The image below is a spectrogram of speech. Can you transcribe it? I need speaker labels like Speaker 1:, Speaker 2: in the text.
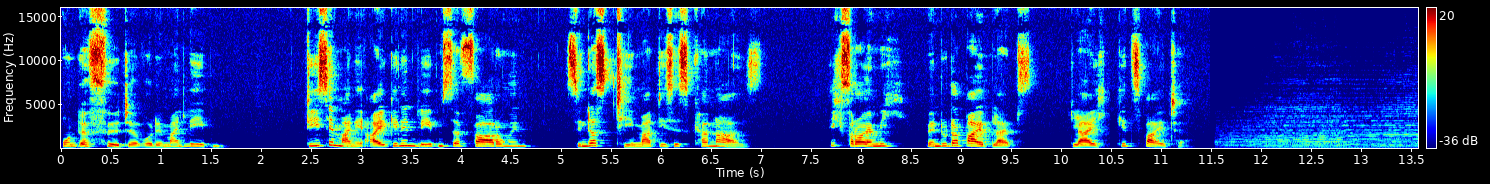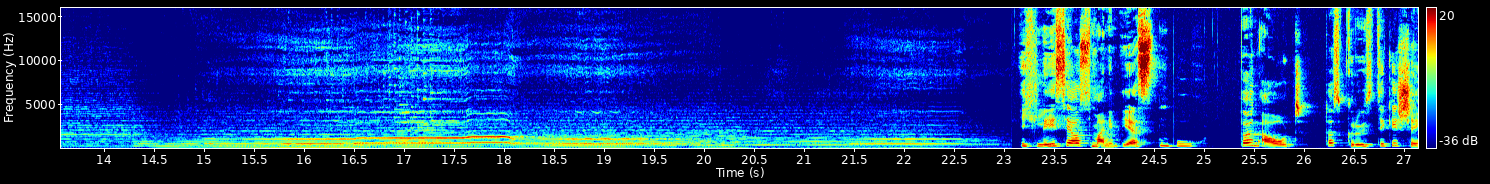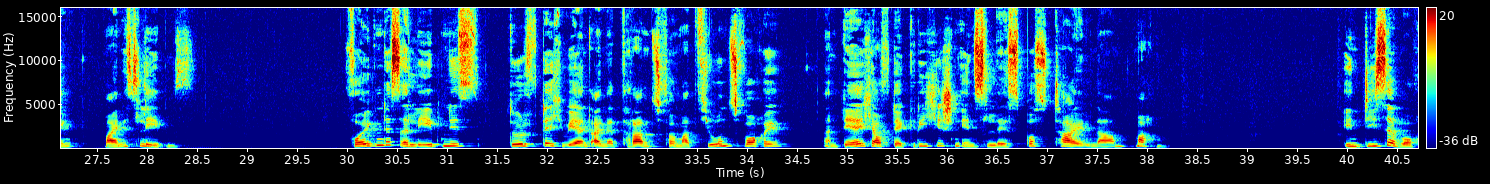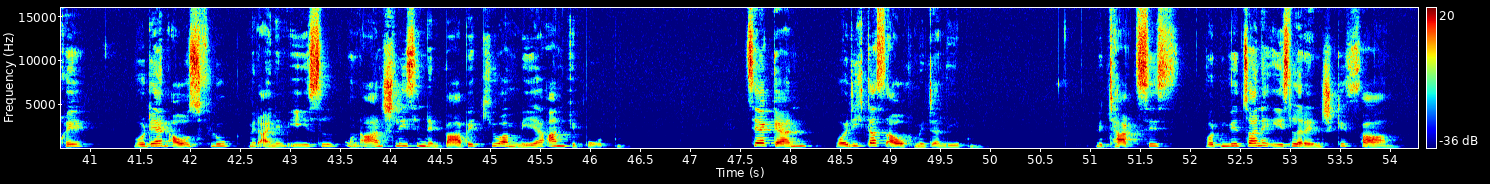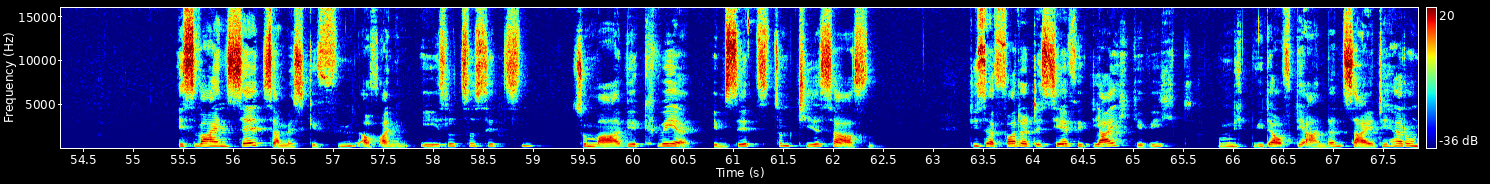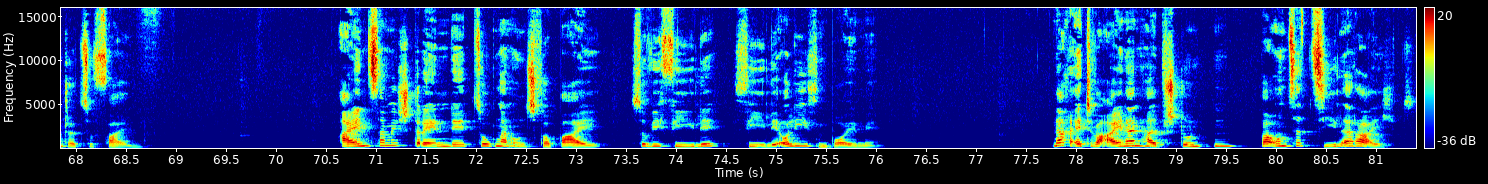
Speaker 1: und erfüllter wurde mein Leben. Diese meine eigenen Lebenserfahrungen sind das Thema dieses Kanals. Ich freue mich, wenn du dabei bleibst. Gleich geht's weiter. Ich lese aus meinem ersten Buch Burnout, das größte Geschenk meines Lebens. Folgendes Erlebnis dürfte ich während einer Transformationswoche, an der ich auf der griechischen Insel Lesbos teilnahm, machen. In dieser Woche wurde ein Ausflug mit einem Esel und anschließendem Barbecue am Meer angeboten. Sehr gern wollte ich das auch miterleben. Mit Taxis wurden wir zu einer Eselranch gefahren. Es war ein seltsames Gefühl, auf einem Esel zu sitzen, zumal wir quer im Sitz zum Tier saßen. Dies erforderte sehr viel Gleichgewicht, um nicht wieder auf der anderen Seite herunterzufallen. Einsame Strände zogen an uns vorbei, sowie viele, viele Olivenbäume. Nach etwa eineinhalb Stunden war unser Ziel erreicht.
